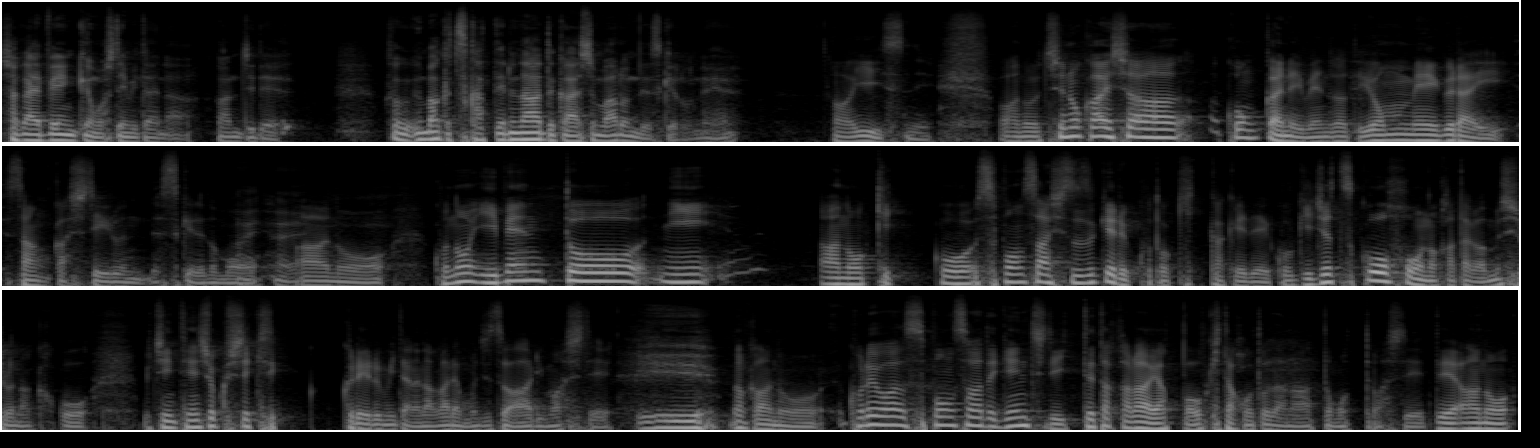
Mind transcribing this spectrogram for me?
社会勉強もしてみたいな感じでうまく使ってるなって会社もあるんですけどねあいいですね。あのうちの会社今回のイベントだと4名ぐらい参加しているんですけれども、はいはい。あのこのイベントにあのきこうスポンサーし続けることをきっかけでこう技術広報の方がむしろなんかこううちに転職してきてくれるみたいな流れも実はありましてええ。なんかあのこれはスポンサーで現地で行ってたからやっぱ起きたことだなと思ってまして。であの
